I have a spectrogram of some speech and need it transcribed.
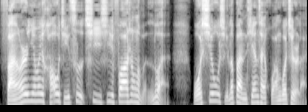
反而因为好几次气息发生了紊乱。我休息了半天才缓过劲儿来。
